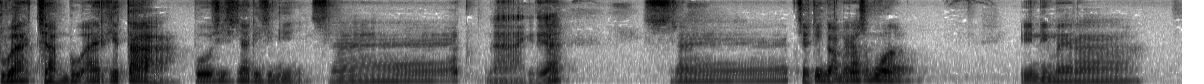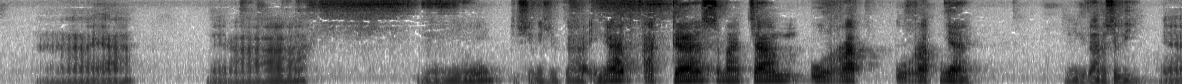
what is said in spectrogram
buah jambu air kita. Posisinya di sini. Set. Nah, gitu ya. Set. Jadi nggak merah semua. Ini merah. Nah, ya. Merah. Ini di sini juga. Ingat ada semacam urat-uratnya. Ini kita harus jeli. Ya,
